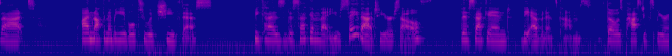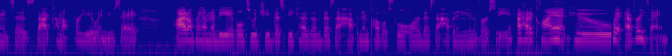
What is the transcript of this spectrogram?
that I'm not going to be able to achieve this. Because the second that you say that to yourself, the second the evidence comes those past experiences that come up for you and you say, I don't think I'm going to be able to achieve this because of this that happened in public school or this that happened in university. I had a client who quit everything.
